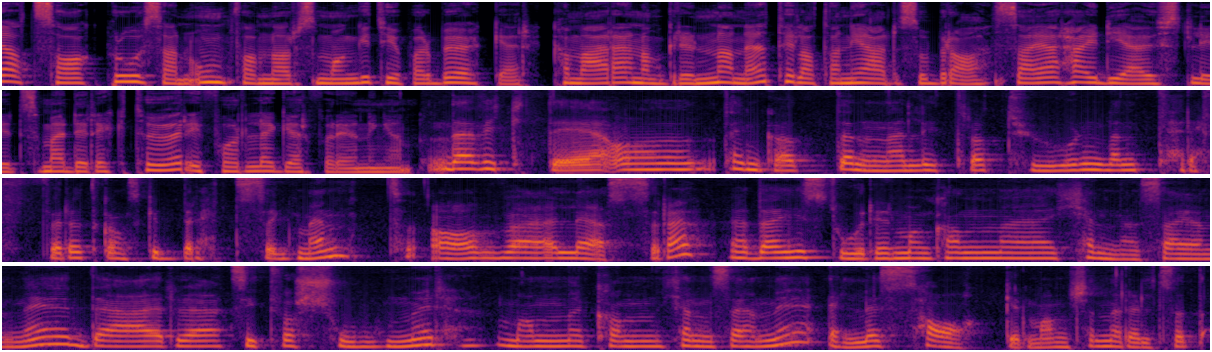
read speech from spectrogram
Det at sakprosaen omfavner så mange typer bøker, kan være en av grunnene til at han gjør det så bra, sier Heidi Austlid, som er direktør i Forleggerforeningen. Det er viktig å tenke tenke at denne litteraturen den treffer et ganske bredt segment av eh, lesere. Det er historier man kan eh, kjenne seg igjen i. Det er eh, situasjoner man kan kjenne seg igjen i, eller saker man generelt sett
